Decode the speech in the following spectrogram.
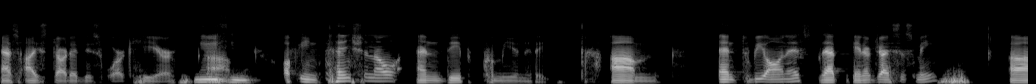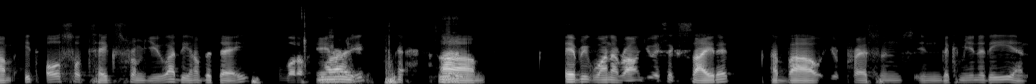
as I started this work here um, mm-hmm. of intentional and deep community. Um, and to be honest, that energizes me. Um, it also takes from you at the end of the day a lot of energy. Right. um, everyone around you is excited about your presence in the community and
